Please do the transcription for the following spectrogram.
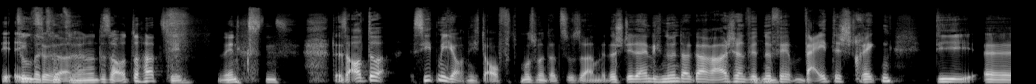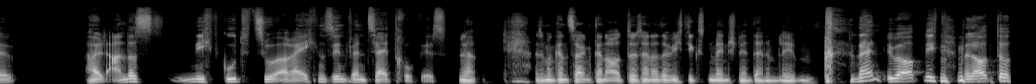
immer Zuzuhören. Und das Auto hat sie. Wenigstens. Das Auto sieht mich auch nicht oft, muss man dazu sagen. Das steht eigentlich nur in der Garage und wird nur für weite Strecken, die äh, halt anders nicht gut zu erreichen sind, wenn Zeitdruck ist. Ja. Also man kann sagen, dein Auto ist einer der wichtigsten Menschen in deinem Leben. Nein, überhaupt nicht. Mein Auto,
